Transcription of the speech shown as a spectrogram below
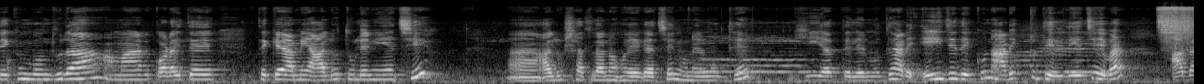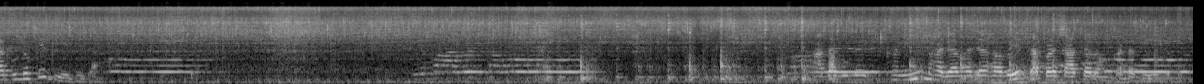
দেখুন বন্ধুরা, আমার কড়াইতে থেকে আমি আলু তুলে নিয়েছি। আলু সাতলানো হয়ে গেছে নুনের মধ্যে, ঘি আর তেলের মধ্যে। আর এই যে দেখুন, আরেকটু তেল দিয়েছে, এবার আদাগুলোকে দিয়ে দিলাম। আদাগুলো একটুখানি ভাজা ভাজা হবে, তারপরে কাঁচা লঙ্কাটা দিয়ে দেবো।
